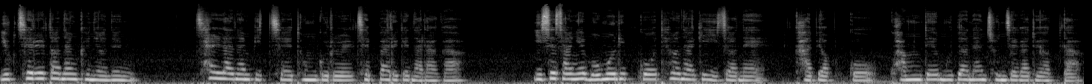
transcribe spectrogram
육체를 떠난 그녀는 찬란한 빛의 동굴을 재빠르게 날아가 이 세상에 몸을 입고 태어나기 이전에 가볍고 광대무변한 존재가 되었다.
